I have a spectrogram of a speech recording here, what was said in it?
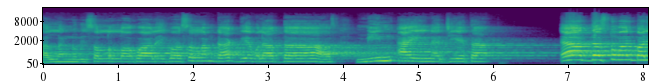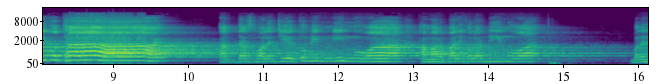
আল্লাহ নবী সাল্লাল্লাহু আলাইহি ওয়াসাল্লাম ডাক দিয়ে বলে, আদাস, মিন আইনা জিয়েতা? আদাস, তোমার বাড়ি কোথায়? আদাস বলে যে তুমি নিনুয়া আমার বাড়ি হলো নিনুয়া বলে,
